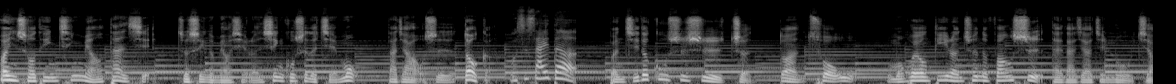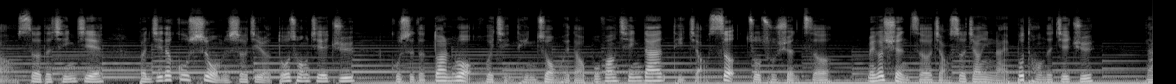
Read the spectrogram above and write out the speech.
欢迎收听轻描淡写，这是一个描写人性故事的节目。大家好，我是 Dog，我是 Side。本集的故事是诊断错误，我们会用第一人称的方式带大家进入角色的情节。本集的故事我们设计了多重结局，故事的段落会请听众回到播放清单，替角色做出选择，每个选择角色将迎来不同的结局。那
